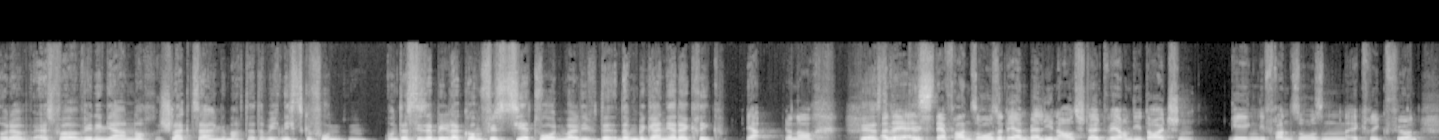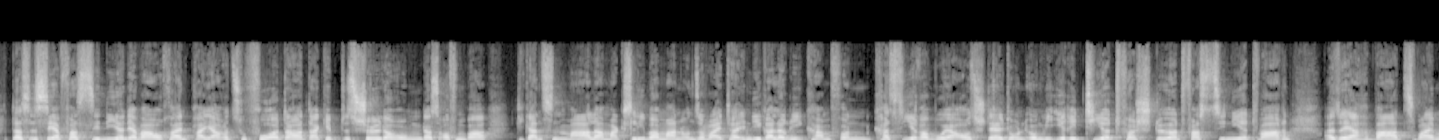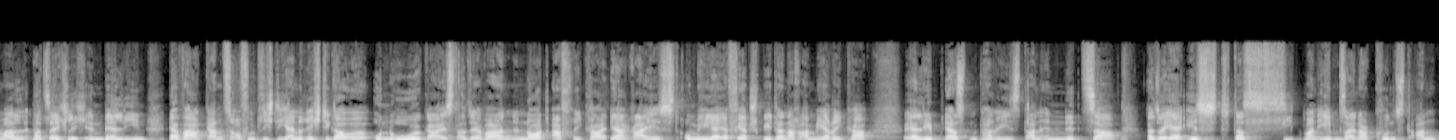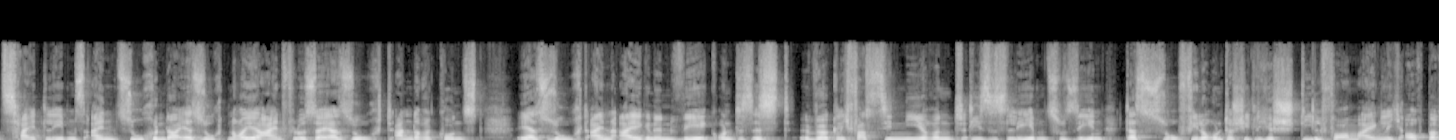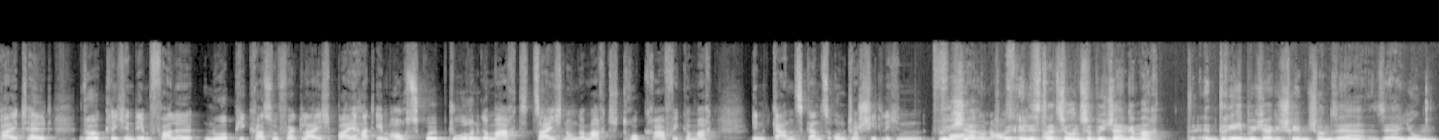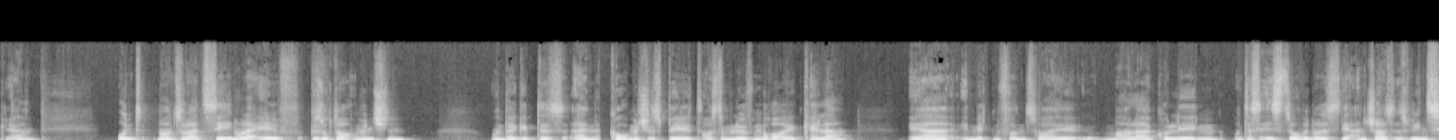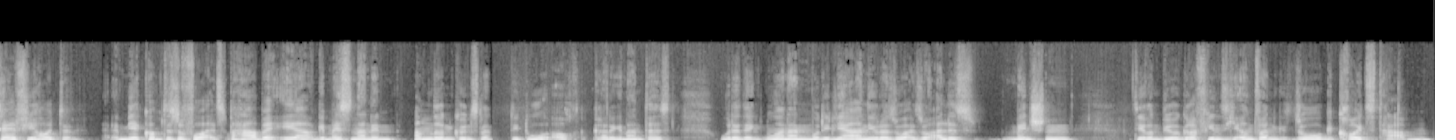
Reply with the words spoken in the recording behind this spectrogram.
oder erst vor wenigen Jahren noch Schlagzeilen gemacht hat, habe ich nichts gefunden. Und dass diese Bilder konfisziert wurden, weil die, dann begann ja der Krieg. Ja, genau. also er Weltkrieg. ist der Franzose, der in Berlin ausstellt, während die Deutschen gegen die Franzosen äh, Krieg führen. Das ist sehr faszinierend. Er war auch ein paar Jahre zuvor da. Da gibt es Schilderungen, dass offenbar die ganzen Maler, Max Liebermann und so weiter, in die Galerie kamen von Kassierer, wo er ausstellte und irgendwie irritiert, verstört, fasziniert waren. Also er war zweimal tatsächlich in Berlin. Er war ganz offensichtlich ein richtiger äh, Unruhegeist. Also er war in Nordafrika. Er reist umher. Er fährt später nach Amerika. Er lebt erst in Paris, dann in Nizza. Also er ist, das sieht man eben seiner Kunst an, zeitlebens ein Suchender. Er sucht neue Einflüsse, er sucht andere Kunst, er sucht einen eigenen Weg und es ist wirklich faszinierend, dieses Leben zu sehen, das so viele unterschiedliche Stilformen eigentlich auch bereithält. Wirklich in dem Falle nur Picasso vergleichbar. Er hat eben auch Skulpturen gemacht, Zeichnungen gemacht, Druckgrafik gemacht, in ganz, ganz unterschiedlichen Bücher, Formen und Ausdrucksweisen. Illustrationen zu Büchern gemacht Drehbücher geschrieben, schon sehr, sehr jung, ja. Und 1910 oder 11 besuchte er auch München und da gibt es ein komisches Bild aus dem Löwenbräu-Keller. Er inmitten von zwei Malerkollegen. Und das ist so, wenn du das dir anschaust, ist wie ein Selfie heute. Mir kommt es so vor, als habe er gemessen an den anderen Künstlern, die du auch gerade genannt hast, oder denk nur an einen Modigliani oder so, also alles Menschen, deren Biografien sich irgendwann so gekreuzt haben,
